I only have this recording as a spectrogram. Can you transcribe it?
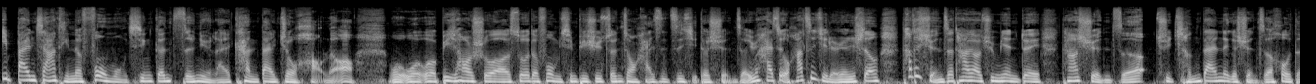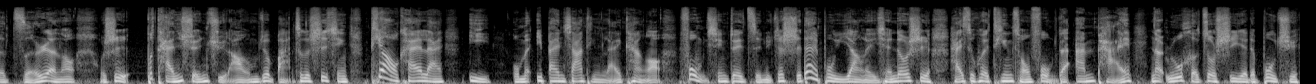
一般家庭的父母亲跟子女来看待就好了哦。我我我必须要说，所有的父母亲必须尊重孩子自己的选择，因为孩子有他自己的人生，他的选择他要去面对，他选择去承担那个选择后的责任哦。我是不谈选举了，我们就把这个事情跳开来以。我们一般家庭来看哦，父母亲对子女，这时代不一样了。以前都是孩子会听从父母的安排，那如何做事业的布局？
